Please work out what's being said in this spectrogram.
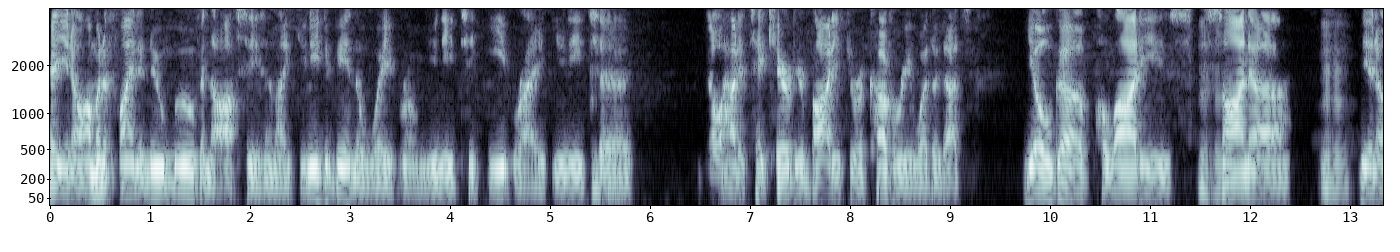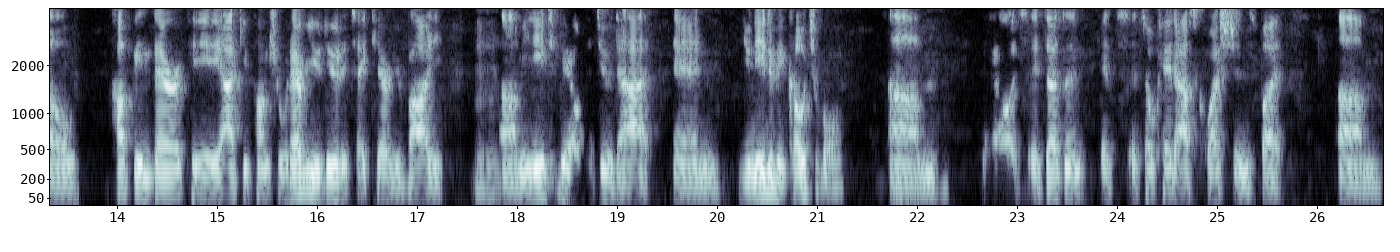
hey, you know, I'm going to find a new move in the off season. Like you need to be in the weight room. You need to eat right. You need to mm-hmm. know how to take care of your body through recovery, whether that's yoga, Pilates, mm-hmm. sauna, mm-hmm. you know, cupping therapy, acupuncture, whatever you do to take care of your body. Mm-hmm. Um, you need to be able to do that, and you need to be coachable. Mm-hmm. Um, you know, it's it doesn't it's it's okay to ask questions, but um,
